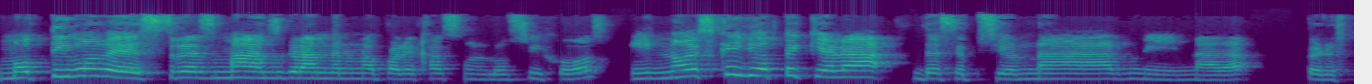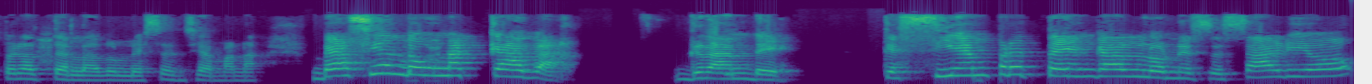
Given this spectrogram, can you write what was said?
motivo de estrés más grande en una pareja son los hijos. Y no es que yo te quiera decepcionar ni nada, pero espérate a la adolescencia, mana. Ve haciendo una cava grande, que siempre tenga lo necesario,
